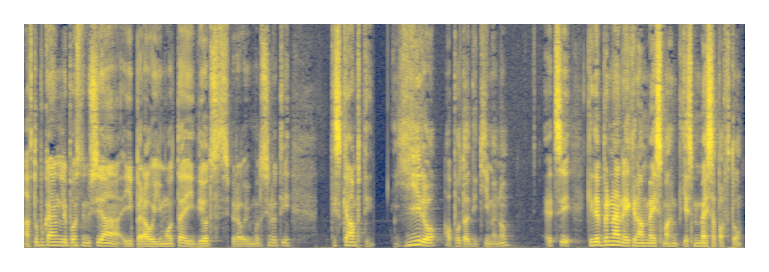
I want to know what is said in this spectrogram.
Αυτό που κάνει λοιπόν στην ουσία η υπεραγωγημότητα, η ιδιότητα της υπεραγωγημότητας είναι ότι τη κάμπτει γύρω από το αντικείμενο έτσι, και δεν περνάνε γραμμές μαγνητικές μέσα από αυτό.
